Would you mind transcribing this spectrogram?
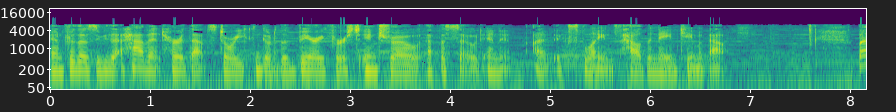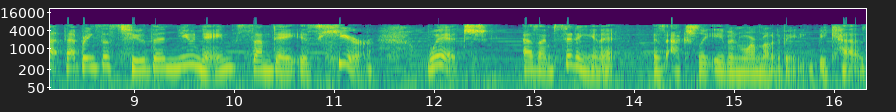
And for those of you that haven't heard that story, you can go to the very first intro episode and it, uh, explains how the name came about. But that brings us to the new name, Someday is Here, which, as I'm sitting in it, is actually even more motivating because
